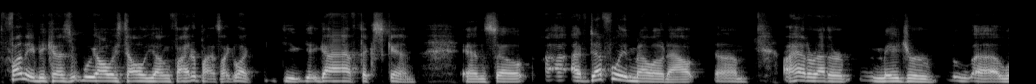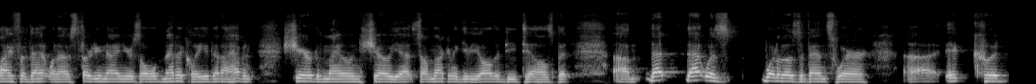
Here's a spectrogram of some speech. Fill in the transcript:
funny because we always tell young fighter pilots, like, look, you, you got to have thick skin. And so I, have definitely mellowed out. Um, I had a rather major uh, life event when I was 39 years old medically that I haven't shared with my own show yet. So I'm not going to give you all the details, but um, that, that was one of those events where uh, it could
